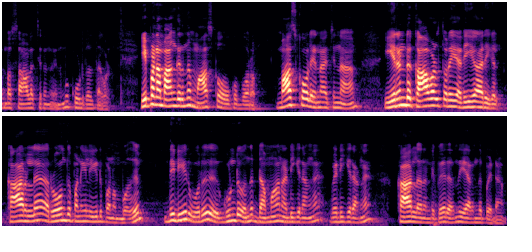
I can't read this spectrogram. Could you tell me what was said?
ரொம்ப சாலச்சிறந்தது என்பது கூடுதல் தகவல். இப்போ நம்ம அங்கேருந்து மாஸ்கோவுக்கு போகிறோம் மாஸ்கோவில் என்னாச்சுன்னா இரண்டு காவல்துறை அதிகாரிகள் காரில் ரோந்து பணியில் ஈடுபடும்போது திடீர் ஒரு குண்டு வந்து டமான் அடிக்கிறாங்க வெடிக்கிறாங்க. காரில் ரெண்டு பேர் வந்து இறந்து போயிட்டாங்க.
